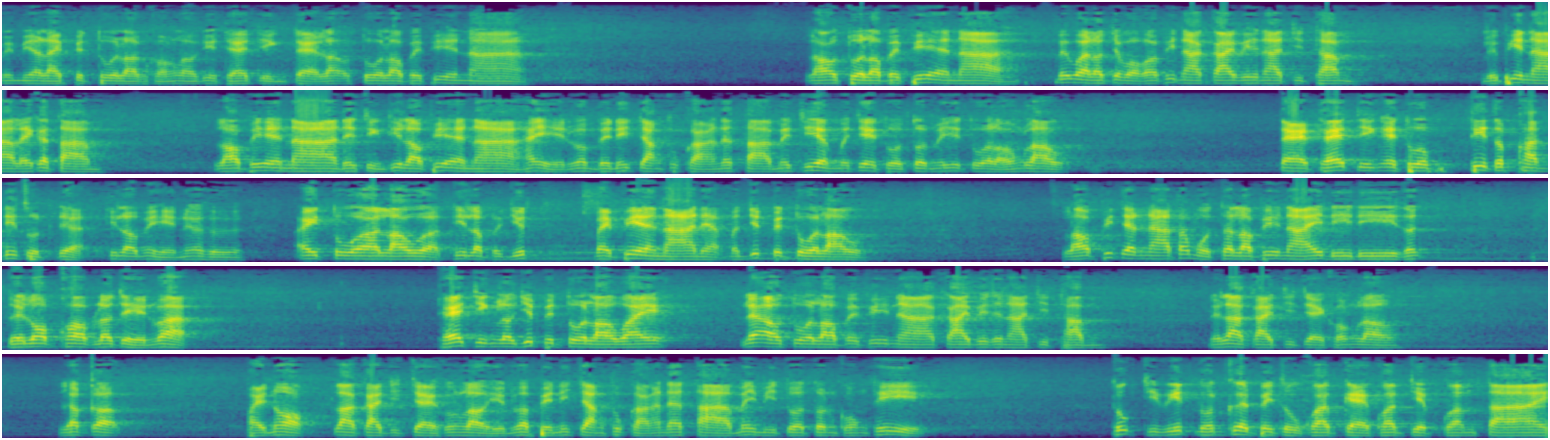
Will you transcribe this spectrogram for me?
ไม่มีอะไรเป็นตัวเราของเราที่แท้จริง แต่เราตัวเราไปพิจารณา เราตัวเราไปพิจารณา ไม่ว่าเราจะบอกว่าพิจารณากายพิจารณาจิตธรรม หรือพิจารณาอะไรก็ตาม เราพิจารณาในสิ่งที่เราพิจารณา ให้เห็นว่าเป็นนิจังทุกขังนัตตาไม่เที่ยงไม่ใช่ตัวตนไม่ใช่ตัวเราของเรา แต่แท้จริงไอ้ตัวที่สำคัญที่สุดเนี่ยที่เราไม่เห็นก็คือ ไอ้ตัวเราอะที่เราไปยึดไปพิจารณาเนี่ย มันยึดเป็นตัวเรา เราพิจารณาทั้งหมดถ้าเราพิจารณาให้ดีๆโดยรอบครอบเราจะเห็นว่า แท้จริงเรายึดเป็นตัวเราไว้ และเอาตัวเราไปพิจารณากายพิจารณาจิตธรรม ในร่างกายจิตใจของเรา แล้วก็ภายนอกร่างกายจิตใจของเราเห็นว่าเป็นนิจังทุกขังอนัตตา ไม่มีตัวตนคงที่ทุกชีวิตล้วนเคลื่อนไปสู่ความแก่ความเจ็บความตาย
